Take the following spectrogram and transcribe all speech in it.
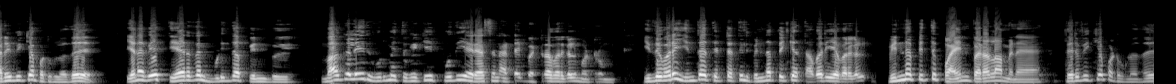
அறிவிக்கப்பட்டுள்ளது. எனவே தேர்தல் முடிந்த பின்பு மகளிர் உரிமை தொகைக்கு புதிய ரேஷன் அட்டை பெற்றவர்கள் மற்றும் இதுவரை இந்த திட்டத்தில் விண்ணப்பிக்க தவறியவர்கள் விண்ணப்பித்து பயன்பெறலாம் என தெரிவிக்கப்பட்டுள்ளது.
